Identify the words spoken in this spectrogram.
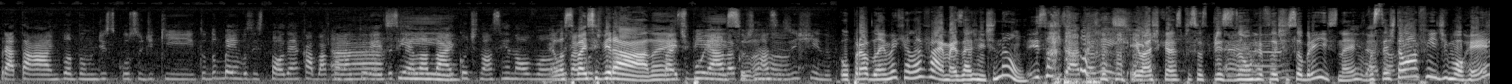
para estar tá implantando um discurso de que tudo bem, vocês podem acabar com a ah, natureza, sim. que ela vai continuar se renovando. Ela vai, vai se virar, né? Vai tipo se virar, isso. vai continuar uhum. se existindo. O problema é que ela vai, mas a gente não. Exatamente. Eu acho que as pessoas precisam é... refletir sobre isso, né? Exatamente. Vocês estão afim de morrer?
